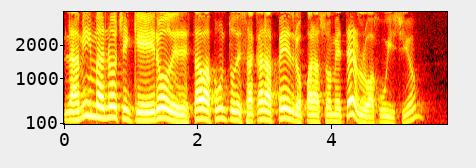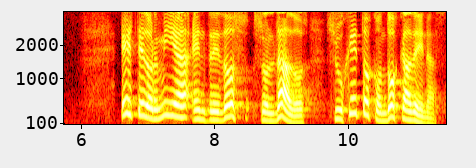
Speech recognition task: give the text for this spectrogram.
La misma noche en que Herodes estaba a punto de sacar a Pedro para someterlo a juicio, este dormía entre dos soldados sujetos con dos cadenas.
